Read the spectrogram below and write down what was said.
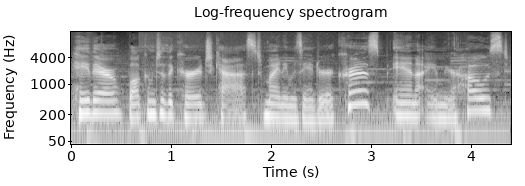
Hey there, welcome to the Courage Cast. My name is Andrea Crisp, and I am your host.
